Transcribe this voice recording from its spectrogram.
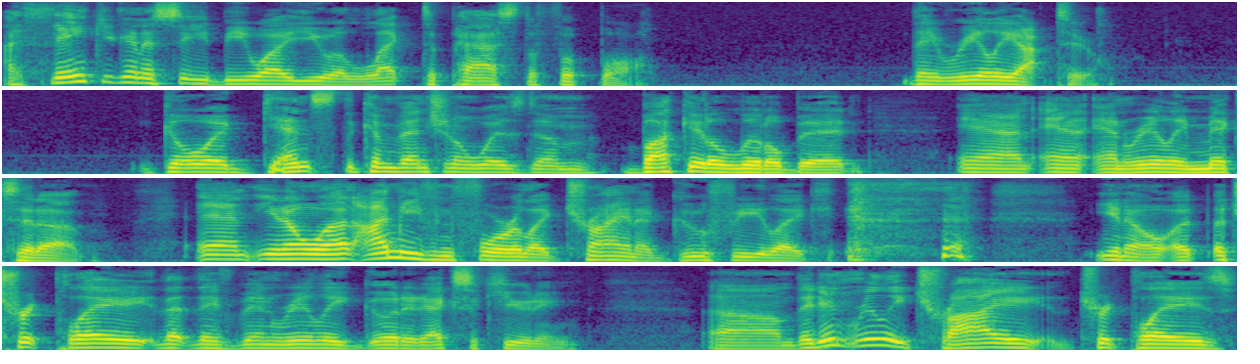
I think you're going to see BYU elect to pass the football. They really ought to go against the conventional wisdom, bucket a little bit, and and and really mix it up. And you know what? I'm even for like trying a goofy like you know, a, a, trick play that they've been really good at executing. Um, they didn't really try trick plays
